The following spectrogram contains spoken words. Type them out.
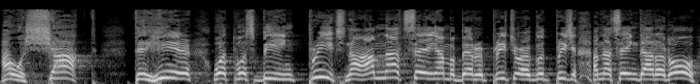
I was shocked to hear what was being preached. Now, I'm not saying I'm a better preacher or a good preacher. I'm not saying that at all.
